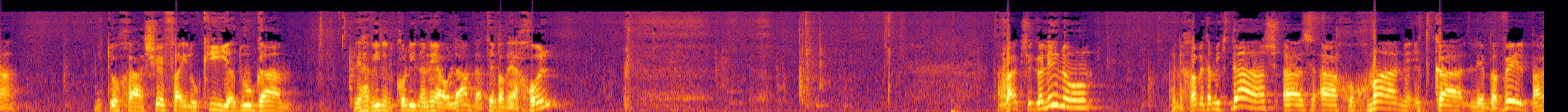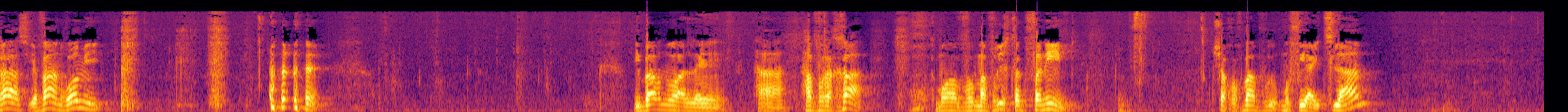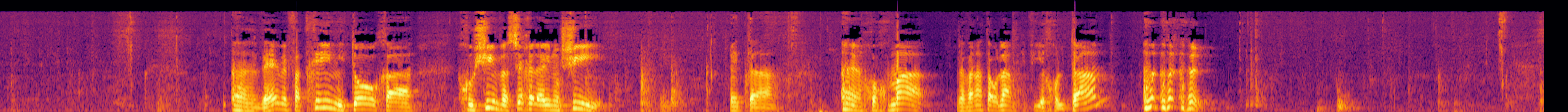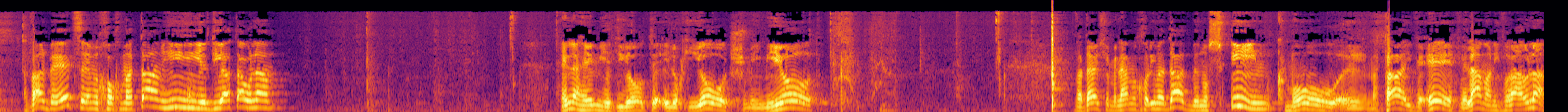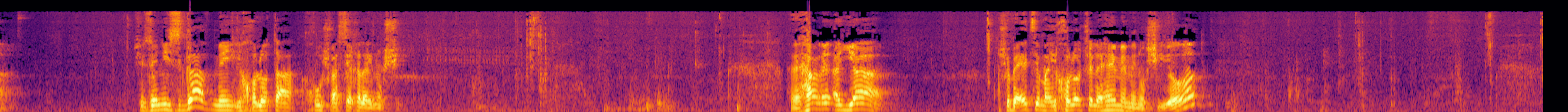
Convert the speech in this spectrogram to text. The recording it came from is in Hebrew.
מתוך השפע האלוקי ידעו גם להבין את כל ענייני העולם והטבע והחול. אבל כשגלינו ונחרב בית המקדש, אז החוכמה נעתקה לבבל, פרס, יוון, רומי. דיברנו על uh, ההברחה, כמו מבריך את הגפנים, שהחוכמה מופיעה אצלם, והם מפתחים מתוך החושים והשכל האנושי את החוכמה והבנת העולם כפי יכולתם, אבל בעצם חוכמתם היא ידיעת העולם. אין להם ידיעות אלוקיות, שמימיות. ודאי שהם אינם יכולים לדעת בנושאים כמו אה, מתי ואיך ולמה נברא העולם, שזה נשגב מיכולות החוש והשכל האנושי. והראיה שבעצם היכולות שלהם הן אנושיות,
